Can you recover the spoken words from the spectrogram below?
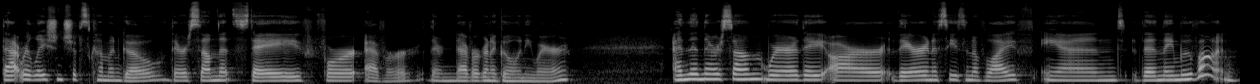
That relationships come and go. There are some that stay forever, they're never going to go anywhere. And then there are some where they are there in a season of life and then they move on.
